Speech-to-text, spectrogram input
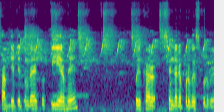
সাবজেক্টে তোমরা একটু ক্লিয়ার হয়ে পরীক্ষার সেন্টারে প্রবেশ করবে।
